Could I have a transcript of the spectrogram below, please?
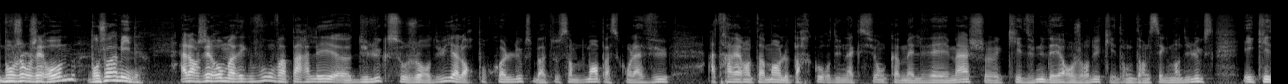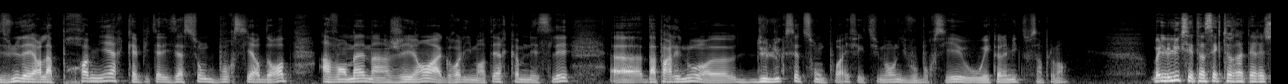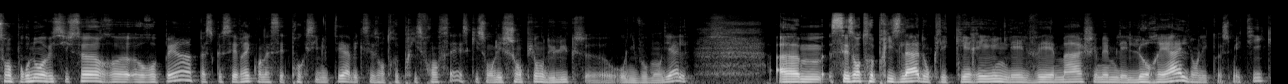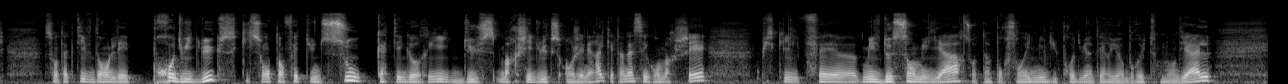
Bonjour Jérôme. Bonjour Hamid. Alors Jérôme, avec vous, on va parler euh, du luxe aujourd'hui. Alors pourquoi le luxe? Bah, Tout simplement parce qu'on l'a vu à travers notamment le parcours d'une action comme LVMH, euh, qui est devenue d'ailleurs aujourd'hui, qui est donc dans le segment du luxe, et qui est devenue d'ailleurs la première capitalisation boursière d'Europe, avant même un géant agroalimentaire comme Nestlé. Euh, bah, Parlez-nous du luxe et de son poids, effectivement, au niveau boursier ou économique tout simplement. Bah, le luxe est un secteur intéressant pour nous, investisseurs euh, européens, parce que c'est vrai qu'on a cette proximité avec ces entreprises françaises, qui sont les champions du luxe euh, au niveau mondial. Euh, ces entreprises-là, donc les Kering, les LVMH et même les L'Oréal dans les cosmétiques, sont actives dans les produits de luxe, qui sont en fait une sous-catégorie du marché de luxe en général, qui est un assez gros marché, puisqu'il fait 1200 milliards, soit 1,5% du produit intérieur brut mondial.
